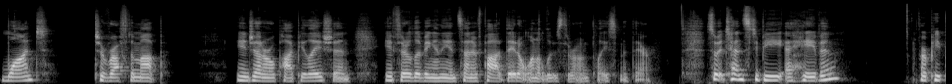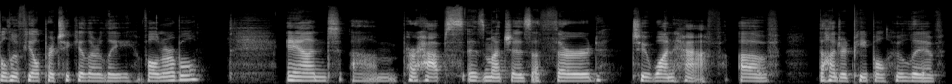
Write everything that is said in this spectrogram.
want to rough them up in general population, if they're living in the incentive pod, they don't want to lose their own placement there. So it tends to be a haven for people who feel particularly vulnerable and um, perhaps as much as a third to one half of the 100 people who live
